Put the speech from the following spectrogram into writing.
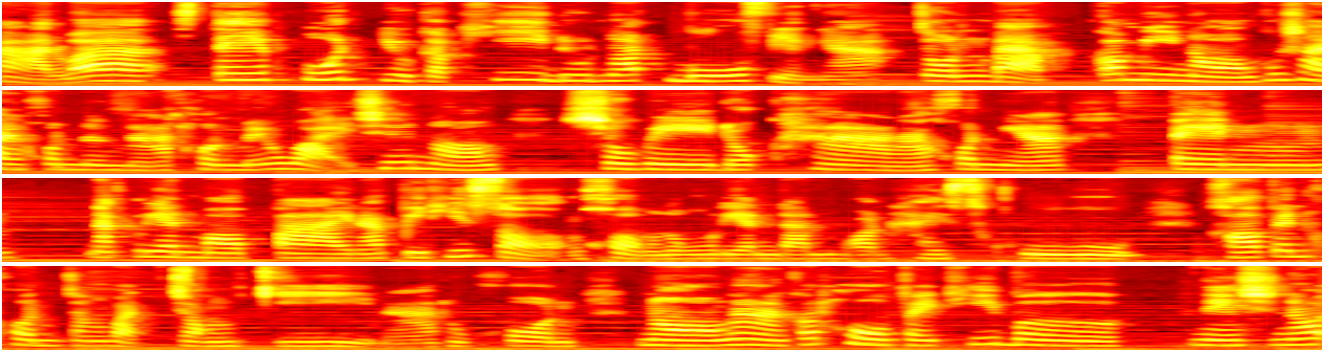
กาศว่า stay put อยู่กับที่ do not move อย่างเงี้ย จนแบบก็มีน้องผู้ชายคนหนึ่งนะ ทนไม่ไหวชื่อน้องชเวด็อกฮานะ คนเนี้ยเป็น นักเรียนมปลายนะปีที่ 2 ของโรงเรียนดันวอน high school เขาเป็นคนจังหวัดคยองกีนะทุกคนน้องอะก็โทรไปที่เบอร์ National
